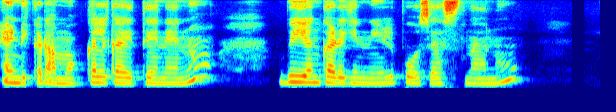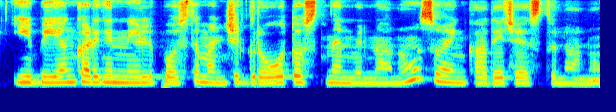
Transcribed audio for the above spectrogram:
అండ్ ఇక్కడ ఆ మొక్కలకైతే నేను బియ్యం కడిగిన నీళ్ళు పోసేస్తున్నాను. ఈ బియ్యం కడిగిన నీళ్ళు పోస్తే మంచి గ్రోత్ వస్తుందని విన్నాను. సో ఇంకా అదే చేస్తున్నాను.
